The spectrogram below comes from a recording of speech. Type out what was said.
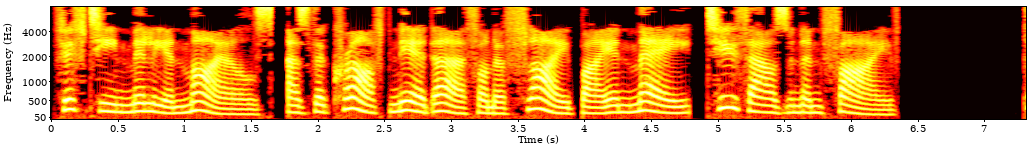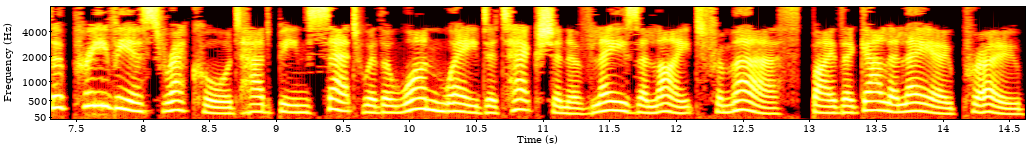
(15 million miles) as the craft neared Earth on a flyby in May 2005. The previous record had been set with a one-way detection of laser light from Earth, by the Galileo probe,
